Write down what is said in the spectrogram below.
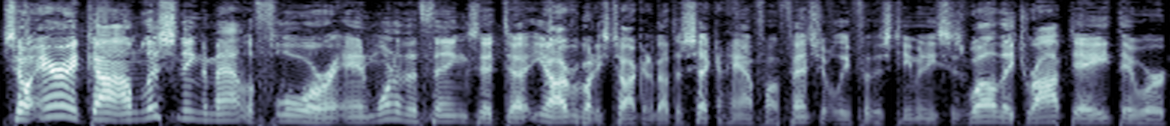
So, Eric, uh, I'm listening to Matt LaFleur, and one of the things that, uh, you know, everybody's talking about the second half offensively for this team, and he says, well, they dropped eight. They were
